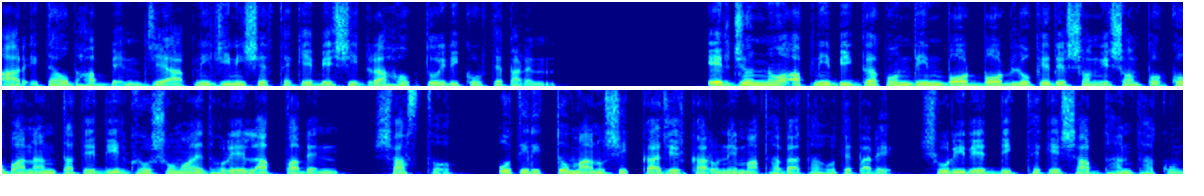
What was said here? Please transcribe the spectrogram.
আর এটাও ভাববেন যে আপনি জিনিসের থেকে বেশি গ্রাহক তৈরি করতে পারেন। এর জন্য আপনি বিজ্ঞাপন দিন বড় বড় লোকেদের সঙ্গে সম্পর্ক বানান, তাতে দীর্ঘ সময় ধরে লাভ পাবেন। স্বাস্থ্য, অতিরিক্ত মানসিক কাজের কারণে মাথা ব্যথা হতে পারে। শরীরের দিক থেকে সাবধান থাকুন।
